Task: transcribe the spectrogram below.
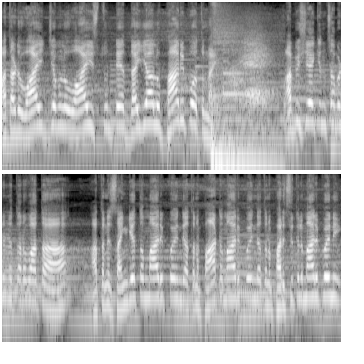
అతడు వాయిద్యములు వాయిస్తుంటే దయ్యాలు పారిపోతున్నాయి. అభిషేకించబడిన తర్వాత అతని సంగీతం మారిపోయింది అతని పాట మారిపోయింది అతని పరిస్థితులు మారిపోయినాయి.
